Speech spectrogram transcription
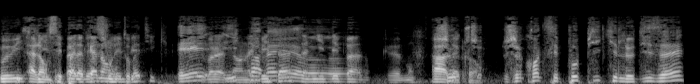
Oui, oui, Alors ce c'est était pas la version automatique. Et Voilà, il dans la paraît, bêta, ça n'y euh, était pas. Donc, euh, bon. Ah je, d'accord. Je, je crois que c'est Poppy qui le disait.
